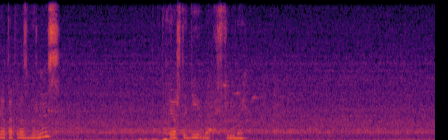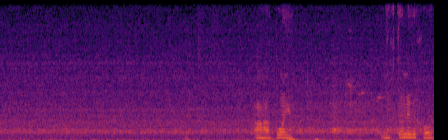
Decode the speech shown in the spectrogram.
Я так розвернусь. І аж тоді випустю людей. Ага, понял. Ніхто не виходить.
